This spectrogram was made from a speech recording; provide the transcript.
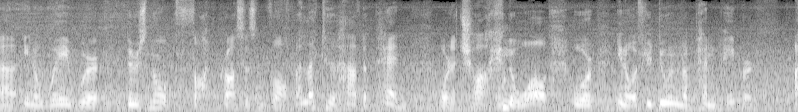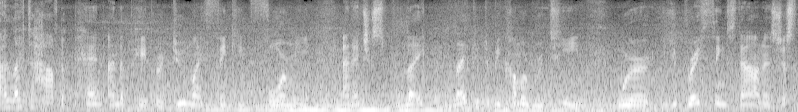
uh, in a way where there's no thought process involved. I like to have the pen or the chalk in the wall, or you know, if you're doing a pen paper, I like to have the pen and the paper do my thinking for me, and I just like like it to become a routine where you break things down. And it's just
